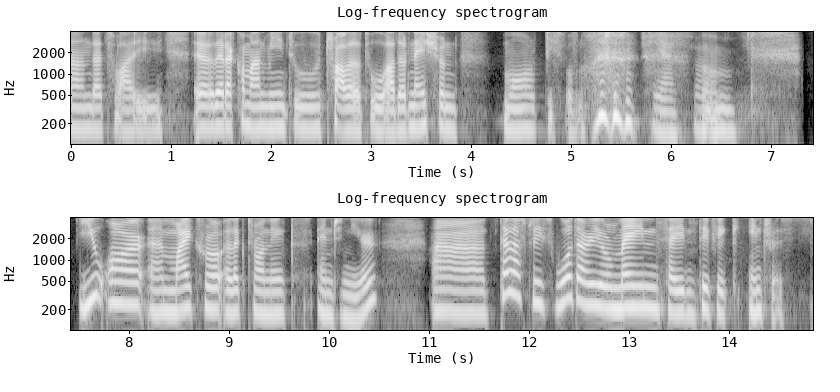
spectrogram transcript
and that's why uh, they recommend me to travel to other nation more peaceful. yes. Um, you are a microelectronic engineer. Uh, tell us, please, what are your main scientific interests?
